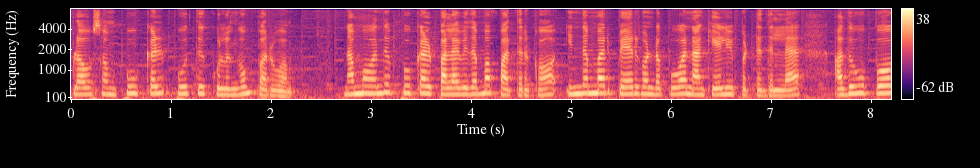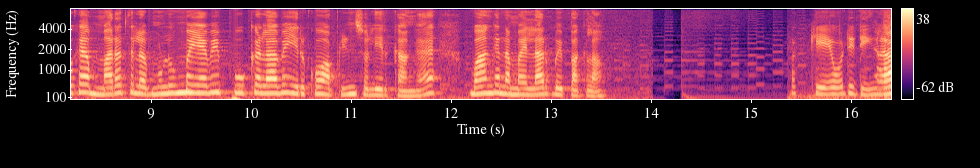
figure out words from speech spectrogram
ப்ளவுசம் பூக்கள் பூத்து குலுங்கும் பருவம். நம்ம வந்து பூக்கள் பலவிதமாக பார்த்துருக்கோம். இந்த மாதிரி பேர் கொண்ட பூவை நான் கேள்விப்பட்டதில்லை. அதுவும் போக மரத்தில் முழுமையாகவே பூக்களாகவே இருக்கும் அப்படின்னு சொல்லியிருக்காங்க. வாங்க நம்ம எல்லாரும் போய் பார்க்கலாம். ஓகே ஓட்டிட்டீங்களா.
